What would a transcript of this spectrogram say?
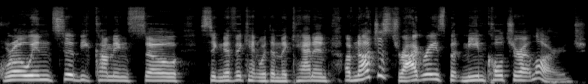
grow into becoming so significant within the canon of not just drag race, but meme culture at large?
